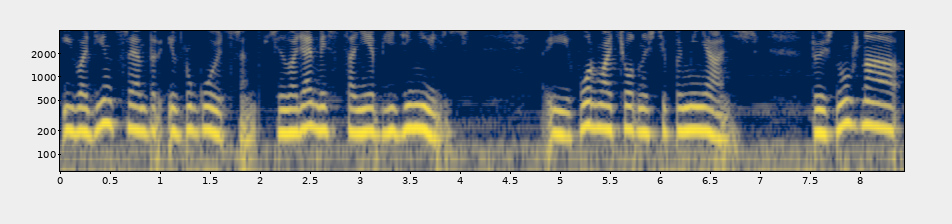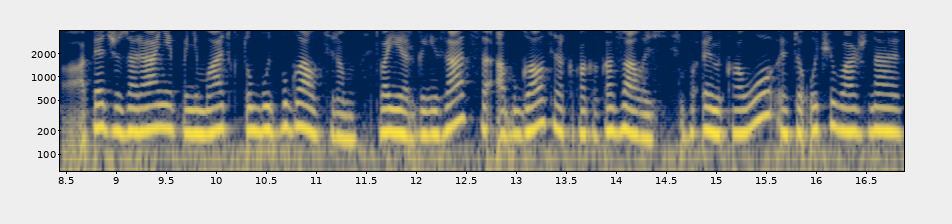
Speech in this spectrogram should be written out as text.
и в один центр, и в другой центр. С января месяца они объединились и формы отчетности поменялись. То есть нужно, опять же, заранее понимать, кто будет бухгалтером твоей организации, а бухгалтер, как оказалось в НКО, это очень важная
